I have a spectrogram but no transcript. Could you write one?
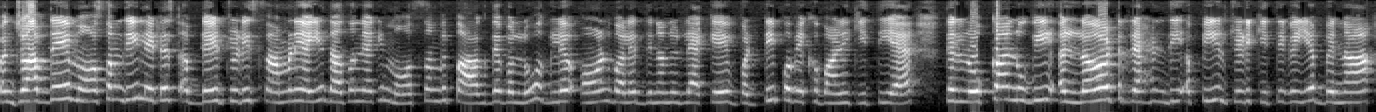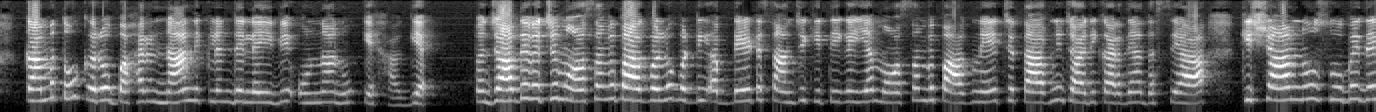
ਪੰਜਾਬ ਦੇ ਮੌਸਮ ਦੀ ਲੇਟੈਸਟ ਅਪਡੇਟ ਜਿਹੜੀ ਸਾਹਮਣੇ ਆਈ ਹੈ, ਦੱਸ ਦਿੰਦੇ ਆ ਕਿ ਮੌਸਮ ਵਿਭਾਗ ਦੇ ਵੱਲੋਂ ਅਗਲੇ ਆਉਣ ਵਾਲੇ ਦਿਨਾਂ ਨੂੰ ਲੈ ਕੇ ਵੱਡੀ ਭਵਿੱਖਬਾਣੀ ਕੀਤੀ ਹੈ ਤੇ ਲੋਕਾਂ ਨੂੰ ਵੀ ਅਲਰਟ ਰਹਿਣ ਦੀ ਅਪੀਲ ਜਿਹੜੀ ਕੀਤੀ ਗਈ ਹੈ, ਬਿਨਾਂ ਕੰਮ ਤੋਂ ਕਰੋ ਬਾਹਰ ਨਾ ਨਿਕਲਣ ਦੇ ਲਈ ਵੀ ਉਹਨਾਂ ਨੂੰ ਕਿਹਾ ਗਿਆ ਪੰਜਾਬ ਦੇ ਵਿੱਚ ਮੌਸਮ ਵਿਭਾਗ ਵੱਲੋਂ ਵੱਡੀ ਅਪਡੇਟ ਸਾਂਝੀ ਕੀਤੀ ਗਈ ਹੈ। ਮੌਸਮ ਵਿਭਾਗ ਨੇ ਚੇਤਾਵਨੀ ਜਾਰੀ ਕਰਦਿਆਂ ਦੱਸਿਆ ਕਿ ਸ਼ਾਮ ਨੂੰ ਸੂਬੇ ਦੇ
